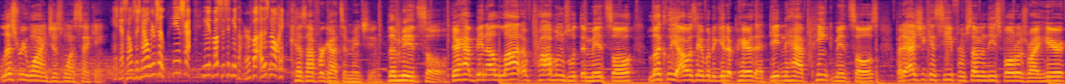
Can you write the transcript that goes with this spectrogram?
let's rewind just one second because I forgot to mention the midsole. There have been a lot of problems with the midsole. Luckily, I was able to get a pair that didn't have pink midsoles, but as you can see from some of these photos right here,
